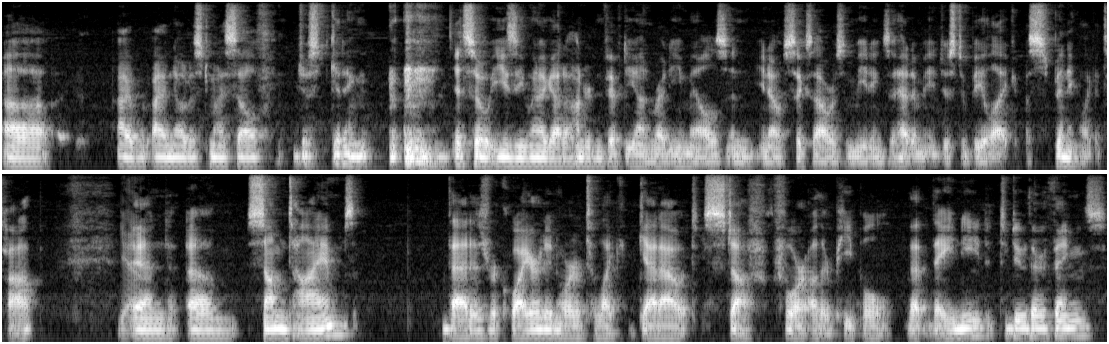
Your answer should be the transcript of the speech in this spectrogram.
uh, I, I noticed myself just getting it's so easy when I got 150 unread emails and you know six hours of meetings ahead of me just to be like spinning like a top. Yeah. And um, sometimes that is required in order to like get out stuff for other people that they need to do their things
